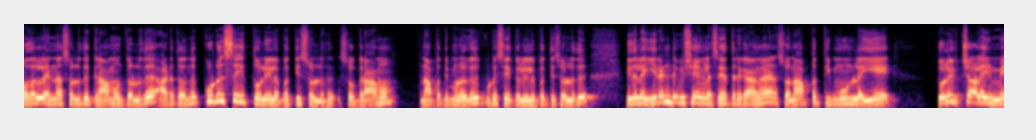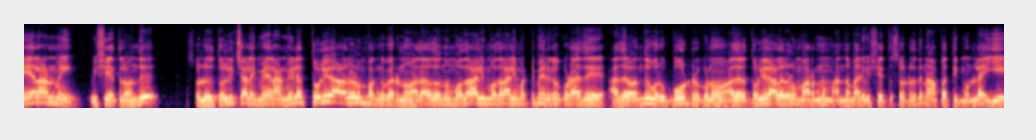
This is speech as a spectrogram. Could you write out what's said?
முதல்ல என்ன சொல்லுது? கிராமம் சொல்லுது. அடுத்து வந்து குடிசை தொழிலை பற்றி சொல்லுது. ஸோ கிராமம் நாற்பத்தி மூணு இருக்குது. குடிசை தொழிலை பற்றி சொல்லுது. இதில் இரண்டு விஷயங்களை சேர்த்துருக்காங்க. ஸோ நாற்பத்தி மூணில் ஏ தொழிற்சாலை மேலாண்மை விஷயத்தில் வந்து சொல்லுது. தொழிற்சாலை மேலாண்மையில் தொழிலாளர்களும் பங்கு பெறணும். அதாவது வந்து முதலாளி முதலாளி மட்டுமே இருக்கக்கூடாது. அதில் வந்து ஒரு போர்டு இருக்கணும். அதில் தொழிலாளர்களும் வரணும். அந்த மாதிரி விஷயத்தை சொல்றது நாற்பத்தி மூணில் ஏ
